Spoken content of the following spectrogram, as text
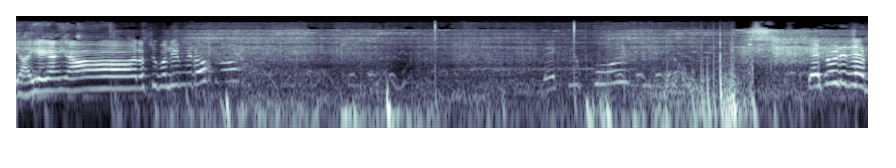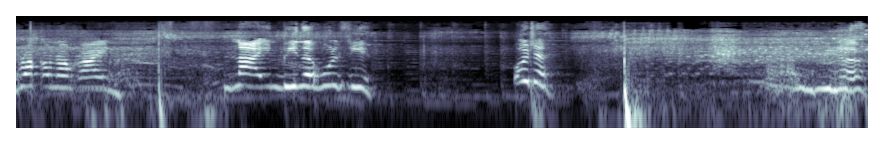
Ja, ja, ja, ja. Das überleben wir doch noch. Weggepult. Der duldet der Brock auch noch rein. Nein, Biene, hol sie. Holte. Nein, Biene.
